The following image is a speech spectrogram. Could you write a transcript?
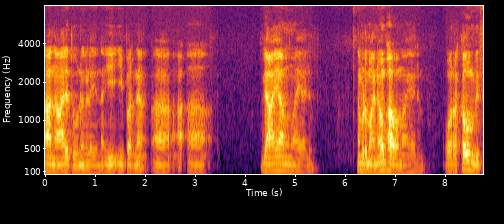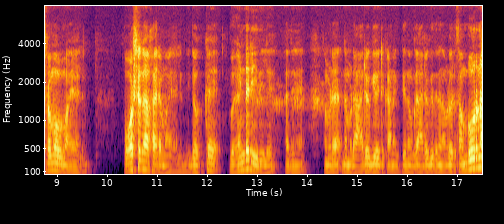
ആ നാല് തൂണുകളെയും ഈ ഈ പറഞ്ഞ വ്യായാമമായാലും നമ്മുടെ മനോഭാവമായാലും ഉറക്കവും വിശ്രമവുമായാലും പോഷകാഹാരമായാലും ഇതൊക്കെ വേണ്ട രീതിയിൽ അതിനെ നമ്മുടെ നമ്മുടെ ആരോഗ്യമായിട്ട് കണക്ട് ചെയ്ത് നമുക്ക് ആരോഗ്യത്തിന് നമ്മളൊരു സമ്പൂർണ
